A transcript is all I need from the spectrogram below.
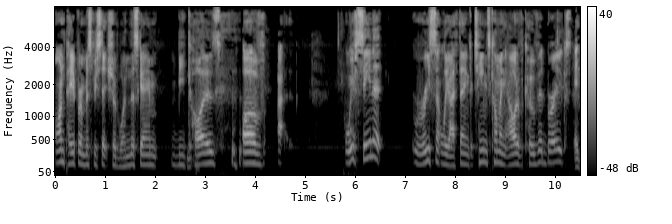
On paper, Mississippi State should win this game because of uh, we've seen it recently. I think teams coming out of COVID breaks It,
